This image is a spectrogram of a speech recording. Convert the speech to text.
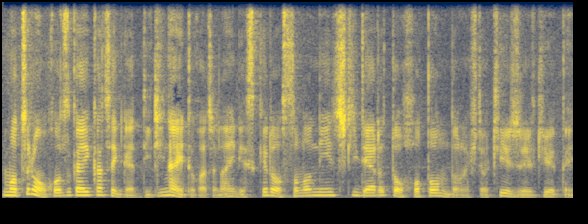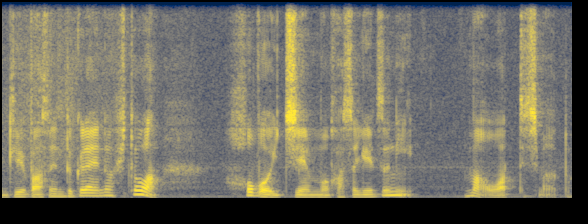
もちろんお小遣い稼ぎができないとかじゃないですけど、その認識でやるとほとんどの人、99.9%くらいの人は、ほぼ1円も稼げずに、まあ終わってしまうと。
